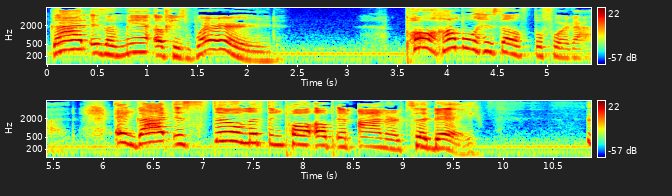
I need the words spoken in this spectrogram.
God is a man of his word. Paul humbled himself before God. And God is still lifting Paul up in honor today.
